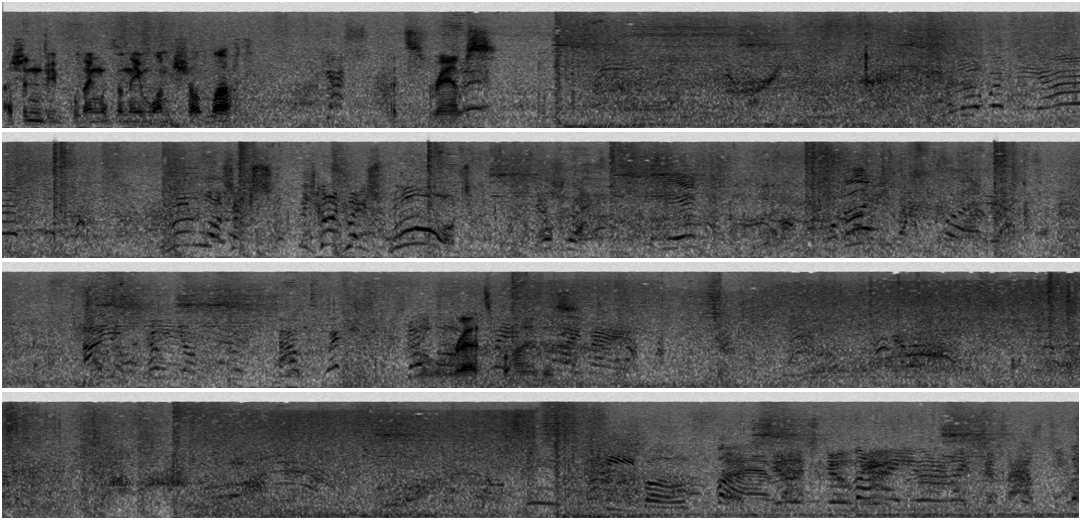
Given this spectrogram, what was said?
I shouldn't be pulling with only one shot left. That's ramps. Run, watch fire. Just do me.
